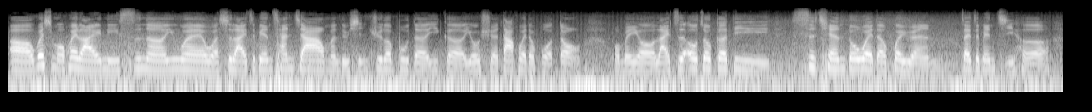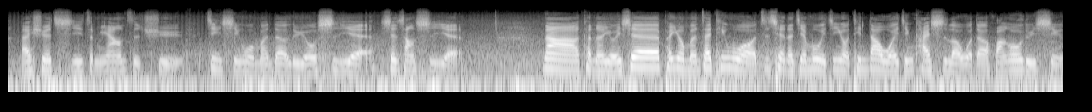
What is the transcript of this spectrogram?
呃，为什么会来尼斯呢？因为我是来这边参加我们旅行俱乐部的一个游学大会的活动。我们有来自欧洲各地四千多位的会员在这边集合，来学习怎么样子去进行我们的旅游事业、线上事业。那可能有一些朋友们在听我之前的节目，已经有听到我已经开始了我的环欧旅行。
